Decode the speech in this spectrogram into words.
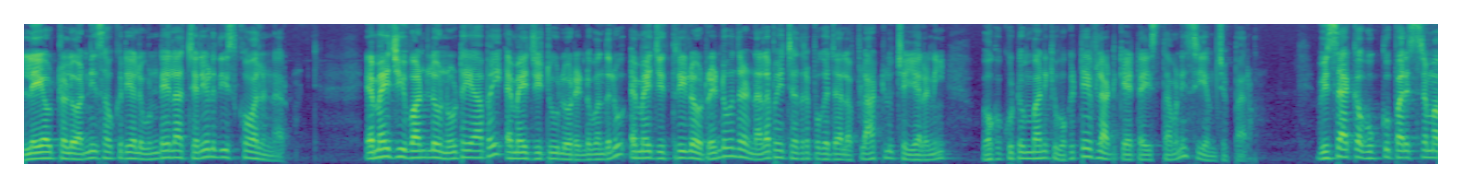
లేఅవుట్లలో అన్ని సౌకర్యాలు ఉండేలా చర్యలు తీసుకోవాలన్నారు. ఎంఐజీ వన్లో నూట యాభై ఎంఐజీ టూలో రెండు వందలు ఎంఐజీ త్రీలో రెండు వందల నలభై చదరపు గజాల ఫ్లాట్లు చేయాలని ఒక కుటుంబానికి ఒకటే ఫ్లాట్ కేటాయిస్తామని సీఎం చెప్పారు. విశాఖ ఉక్కు పరిశ్రమ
